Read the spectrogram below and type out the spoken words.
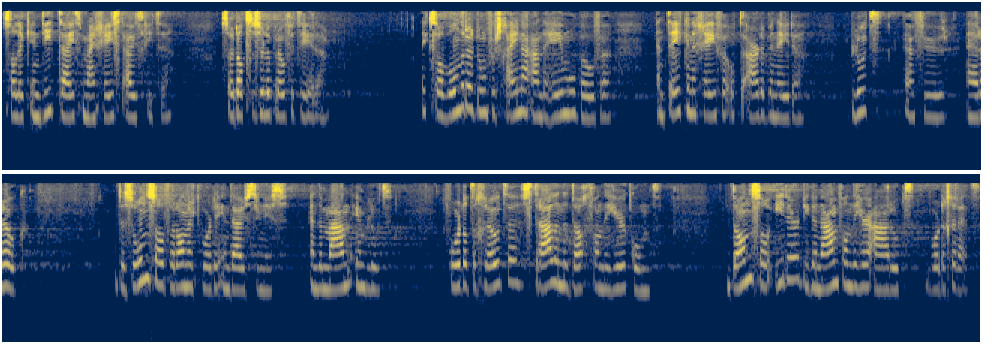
zal ik in die tijd mijn geest uitgieten zodat ze zullen profiteren. Ik zal wonderen doen verschijnen aan de hemel boven en tekenen geven op de aarde beneden, bloed en vuur en rook. De zon zal veranderd worden in duisternis en de maan in bloed, voordat de grote, stralende dag van de Heer komt. Dan zal ieder die de naam van de Heer aanroept, worden gered.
